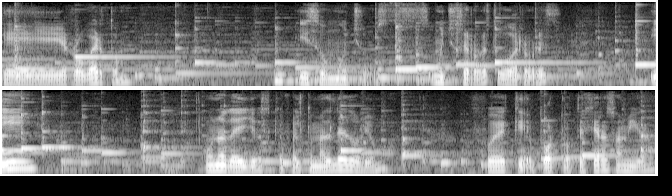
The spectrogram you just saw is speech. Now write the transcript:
que Roberto hizo muchos muchos errores, tuvo errores y Uno de ellos, que fue el que más le dolió, fue que por proteger a su amiga,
